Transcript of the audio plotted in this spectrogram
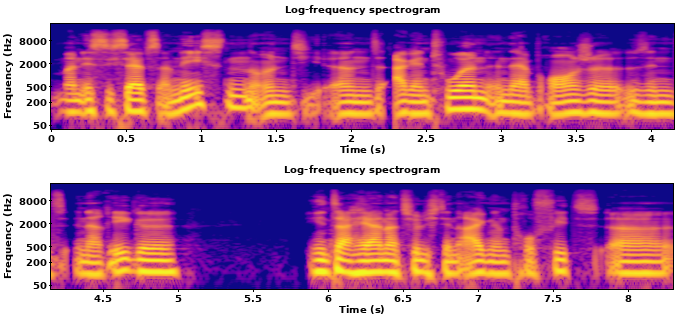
man ist sich selbst am nächsten und, und Agenturen in der Branche sind in der Regel hinterher natürlich den eigenen Profit äh,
